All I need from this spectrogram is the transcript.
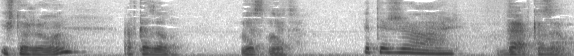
И что же он? Отказал. Мест нет. Это жаль. Да, отказал.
